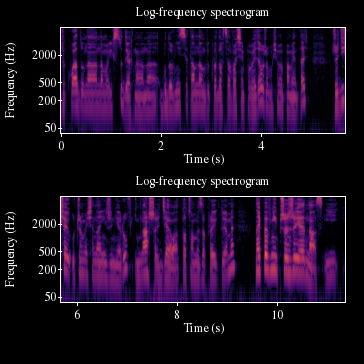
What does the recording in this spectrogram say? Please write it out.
wykładu na, na moich studiach na, na budownictwie. Tam nam wykładowca właśnie powiedział, że musimy pamiętać, że dzisiaj uczymy się na inżynierów i nasze dzieła, to co my zaprojektujemy, najpewniej przeżyje nas. I i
